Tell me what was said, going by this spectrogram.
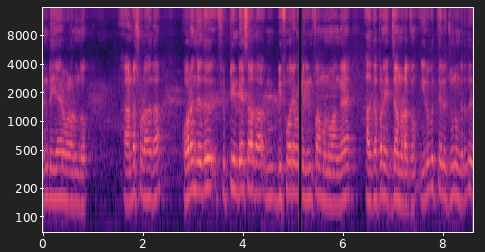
ரெண்டு இயர் வளர்ந்தோம். அண்டர்ஸ்டூட் ஆகுதா? குறைஞ்சது ஃபிஃப்டீன் டேஸாக பிஃபோரே உங்களுக்கு இன்ஃபார்ம் பண்ணுவாங்க. அதுக்கப்புறம் எக்ஸாம் நடக்கும். இருபத்தேழு ஜூனுங்கிறது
